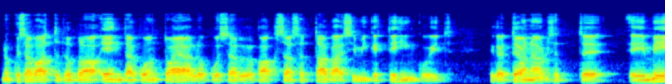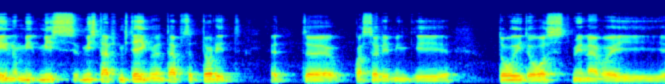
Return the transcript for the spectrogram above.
noh, kui sa vaatad võib-olla enda konto ajalugu seal kaks aastat tagasi mingeid tehinguid, ega tõenäoliselt ei meenu, mis, mis täpselt, mis tehingud need täpselt olid, et kas oli mingi toidu ostmine või,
